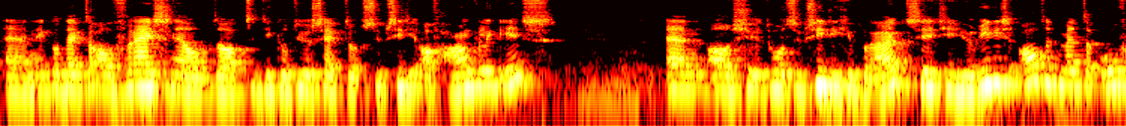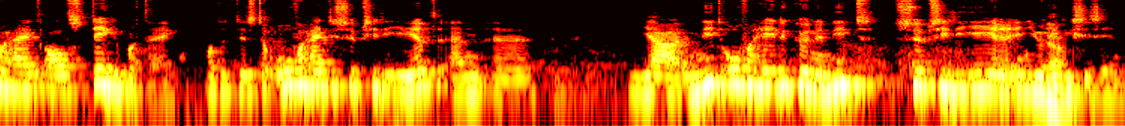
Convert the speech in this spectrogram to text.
En ik ontdekte al vrij snel dat die cultuursector subsidieafhankelijk is. En als je het woord subsidie gebruikt, zit je juridisch altijd met de overheid als tegenpartij. Want het is de overheid die subsidieert en uh, ja, niet-overheden kunnen niet subsidiëren in juridische zin.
